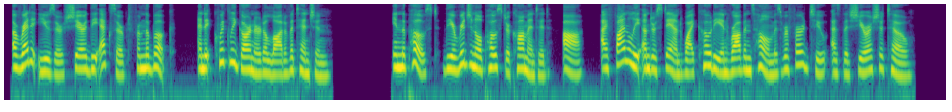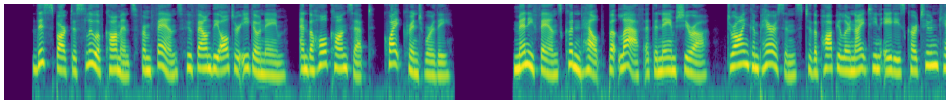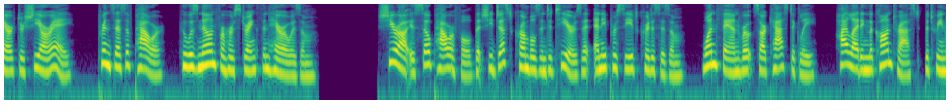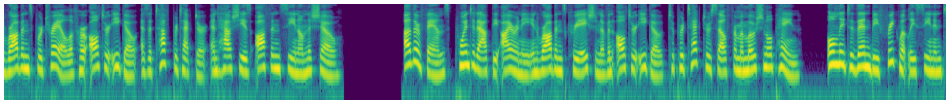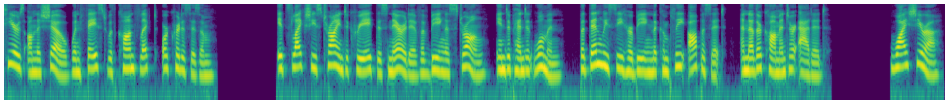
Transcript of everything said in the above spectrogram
A Reddit user shared the excerpt from the book, and it quickly garnered a lot of attention. In the post, the original poster commented, Ah, I finally understand why Kody and Robyn's home is referred to as the Shira Chateau. This sparked a slew of comments from fans who found the alter ego name, and the whole concept, quite cringeworthy. Many fans couldn't help but laugh at the name Shira, drawing comparisons to the popular 1980s cartoon character She-Ra, Princess of Power, who was known for her strength and heroism. Shira is so powerful that she just crumbles into tears at any perceived criticism, one fan wrote sarcastically, highlighting the contrast between Robyn's portrayal of her alter ego as a tough protector and how she is often seen on the show. Other fans pointed out the irony in Robyn's creation of an alter ego to protect herself from emotional pain, only to then be frequently seen in tears on the show when faced with conflict or criticism. It's like she's trying to create this narrative of being a strong, independent woman, but then we see her being the complete opposite, another commenter added. Why Shira?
